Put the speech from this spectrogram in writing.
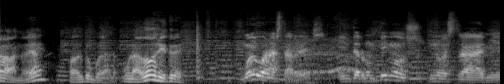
grabando, ¿eh? Cuando tú puedas. Una, dos y tres. Muy buenas tardes. Interrumpimos nuestra emi-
